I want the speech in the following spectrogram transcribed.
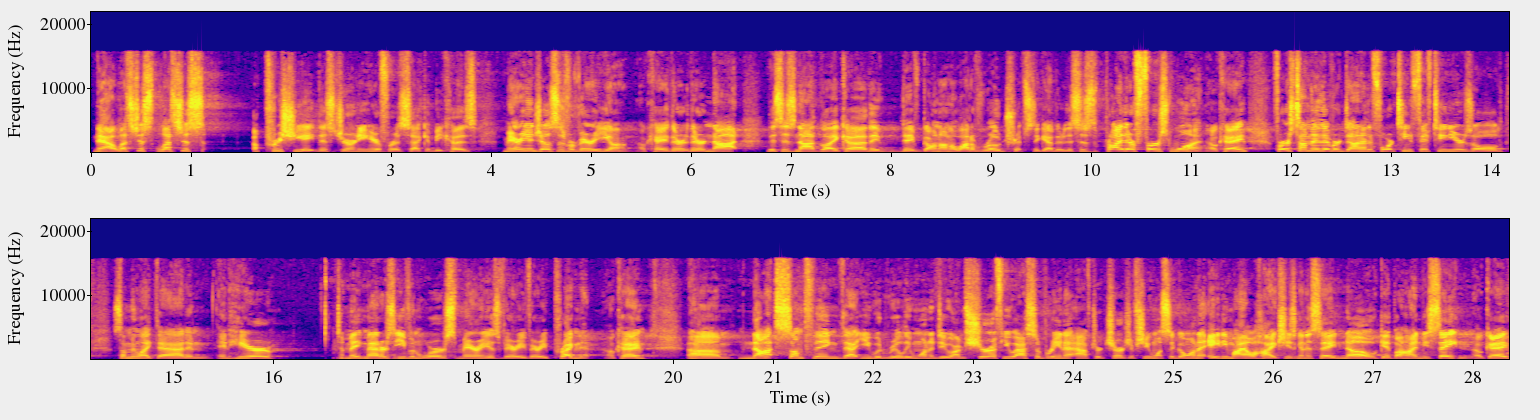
Now, let's just, let's just appreciate this journey here for a second because Mary and Joseph are very young, okay? They're, they're not, this is not like uh, they've, they've gone on a lot of road trips together. This is probably their first one, okay? First time they've ever done it at 14, 15 years old, something like that. And, and here, to make matters even worse, Mary is very, very pregnant, okay? Um, not something that you would really want to do. I'm sure if you ask Sabrina after church if she wants to go on an 80 mile hike, she's going to say, No, get behind me, Satan, okay?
